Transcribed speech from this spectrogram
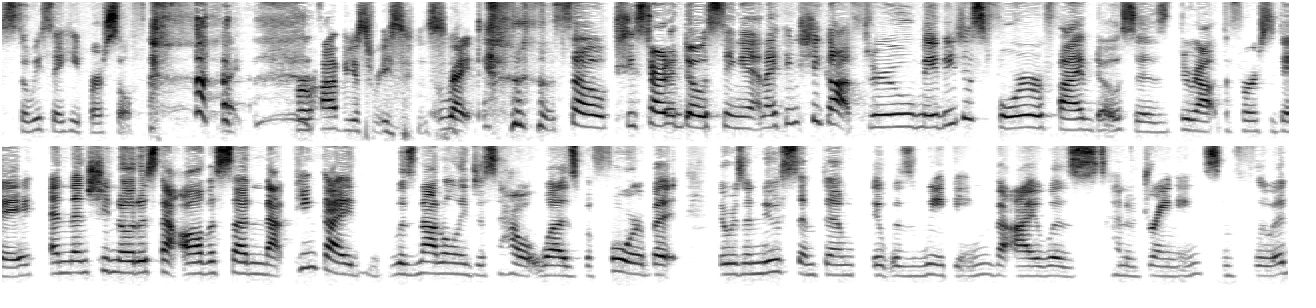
So we say Hepar sulf. right. For obvious reasons. Right. so she started dosing it, and I think she got through maybe just four or five doses throughout the first day. And then she noticed that all of a sudden that pink eye was not only just how it was before, but there was a new symptom. It was weeping. The eye was kind of draining some fluid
